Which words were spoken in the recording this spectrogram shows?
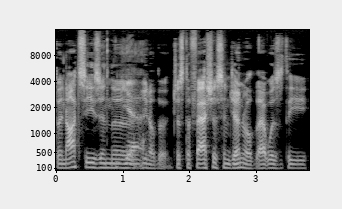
the Nazis and the yeah. you know the just the fascists in general. That was the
